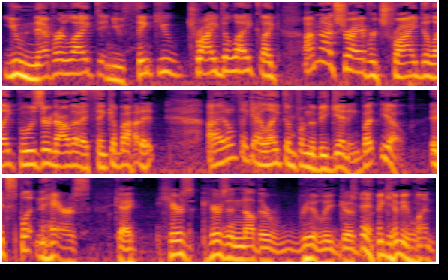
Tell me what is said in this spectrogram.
you never liked and you think you tried to like. Like I'm not sure I ever tried to like Boozer now that I think about it. I don't think I liked him from the beginning, but you know, it's splitting hairs. Okay. Here's here's another really good one. Give me one.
